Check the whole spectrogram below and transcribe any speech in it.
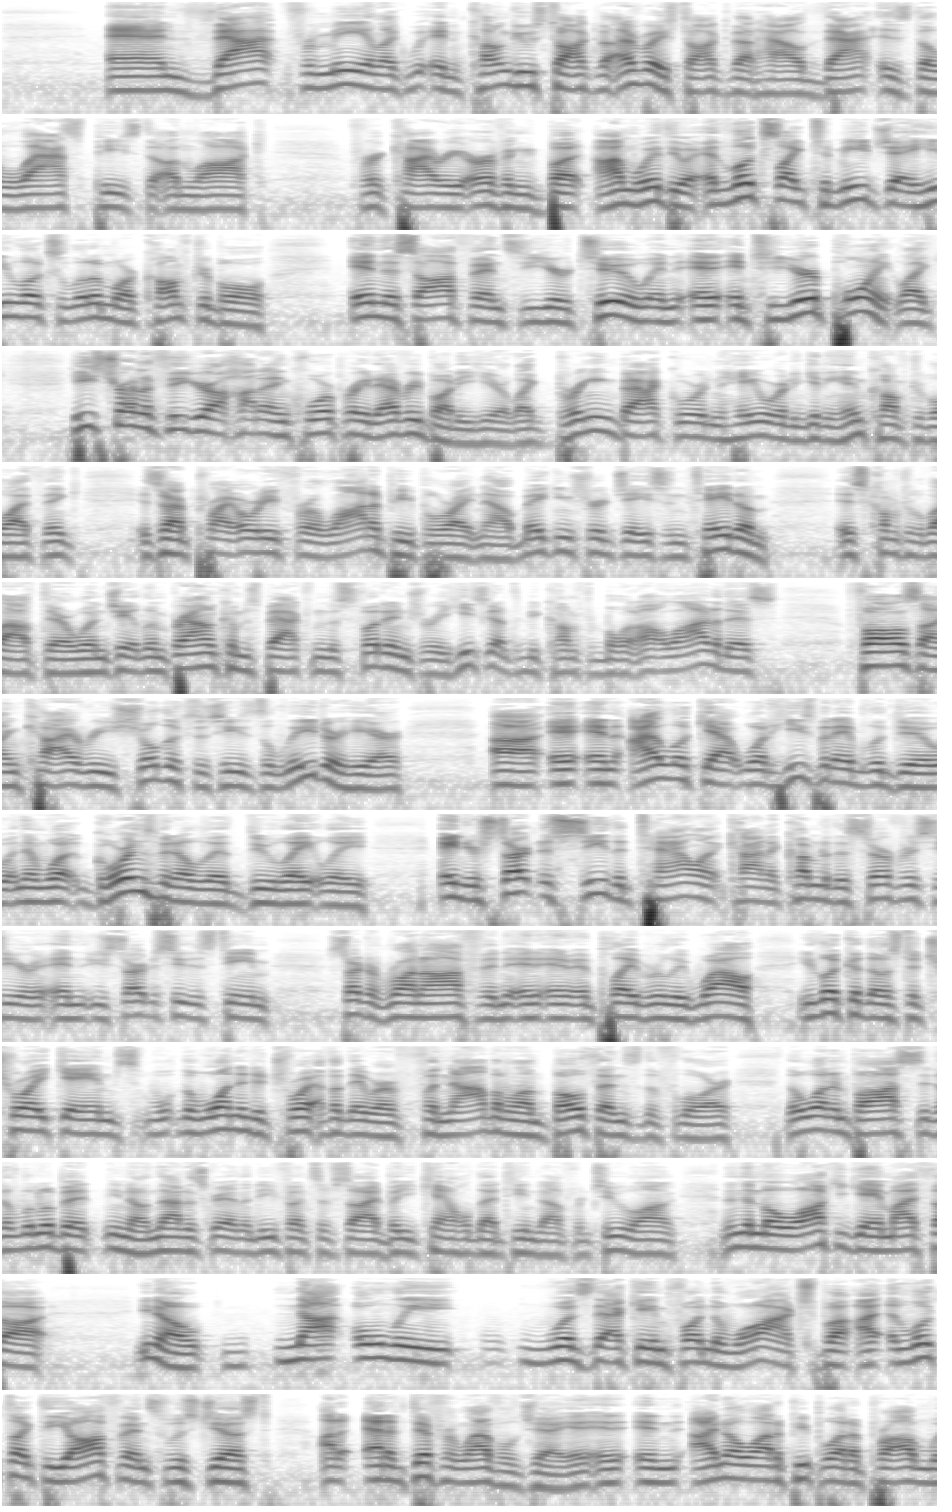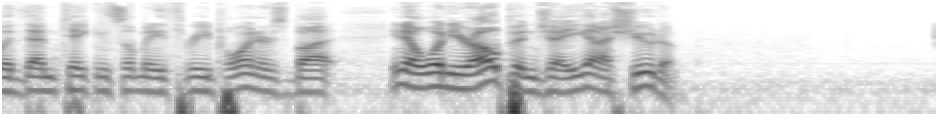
And that for me, and like and Kungu's talked about, everybody's talked about how that is the last piece to unlock for Kyrie Irving. But I'm with you. It looks like to me, Jay, he looks a little more comfortable in this offense year two. And, and, and to your point, like he's trying to figure out how to incorporate everybody here. Like bringing back Gordon Hayward and getting him comfortable, I think, is our priority for a lot of people right now. Making sure Jayson Tatum is comfortable out there. When Jaylen Brown comes back from this foot injury, he's got to be comfortable. And a lot of this falls on Kyrie's shoulders because he's the leader here. Uh, and, and I look at what he's been able to do and then what Gordon's been able to do lately and you're starting to see the talent kind of come to the surface here, and you start to see this team start to run off and, and, and, play really well. You look at those Detroit games. The one in Detroit, I thought they were phenomenal on both ends of the floor. The one in Boston, a little bit, you know, not as great on the defensive side, but you can't hold that team down for too long. And then the Milwaukee game, I thought, you know, not only was that game fun to watch, but I, it looked like the offense was just at a, at a different level, Jay. And, and I know a lot of people had a problem with them taking so many three pointers, but you know, when you're open, Jay, you got to shoot them.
